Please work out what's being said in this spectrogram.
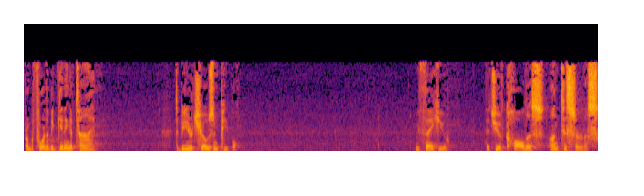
from before the beginning of time to be your chosen people. We thank you that you have called us unto service.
